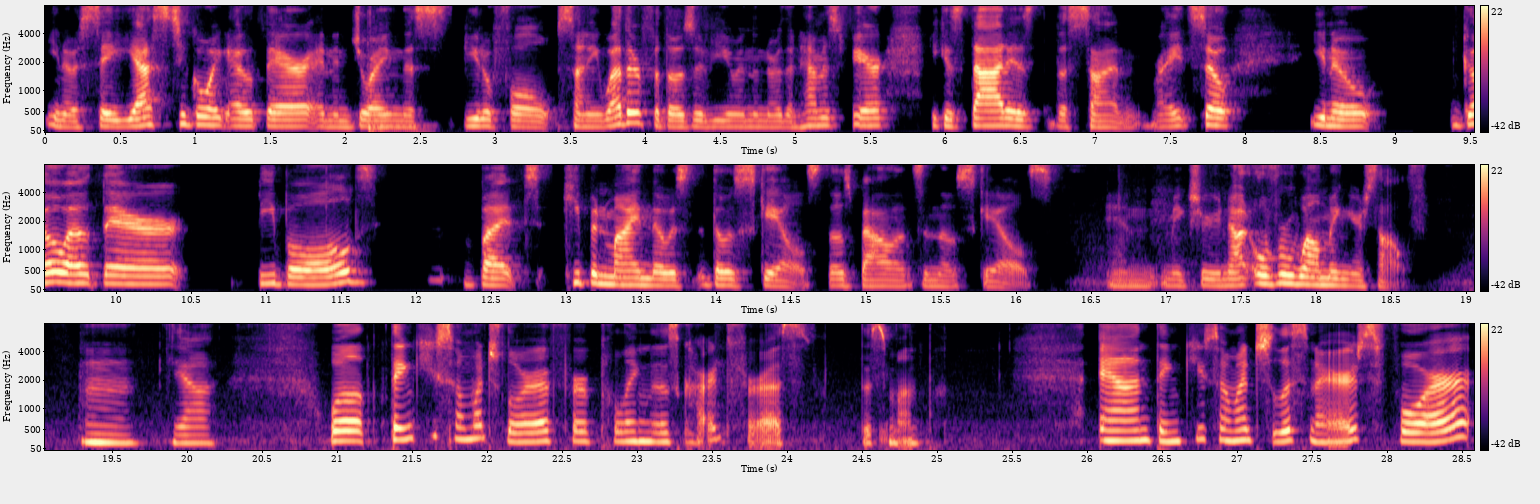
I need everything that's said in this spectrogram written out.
you know say yes to going out there and enjoying this beautiful sunny weather for those of you in the northern hemisphere because that is the sun right? So you know go out there be bold but keep in mind those those scales those balance and those scales and make sure you're not overwhelming yourself mm, yeah well thank you so much laura for pulling those cards for us this month and thank you so much listeners for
